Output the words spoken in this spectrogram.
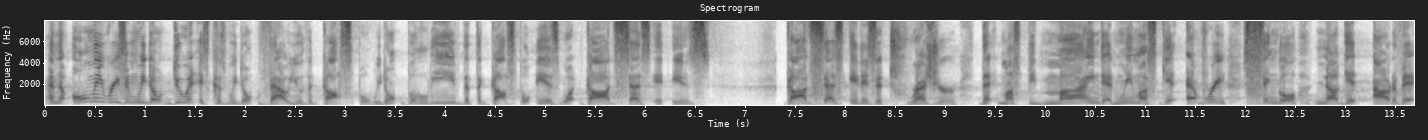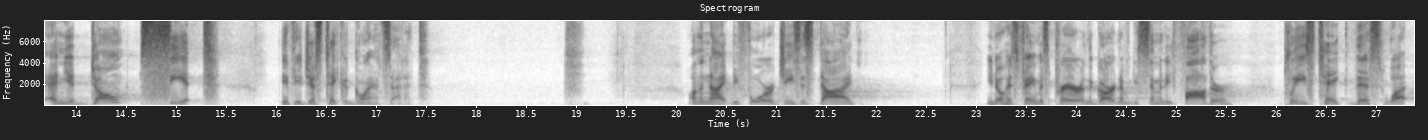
And the only reason we don't do it is because we don't value the gospel. We don't believe that the gospel is what God says it is. God says it is a treasure that must be mined and we must get every single nugget out of it. And you don't see it if you just take a glance at it. On the night before Jesus died, you know his famous prayer in the Garden of Gethsemane Father, please take this what?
